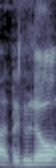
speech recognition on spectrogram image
ధన్యవాదములు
